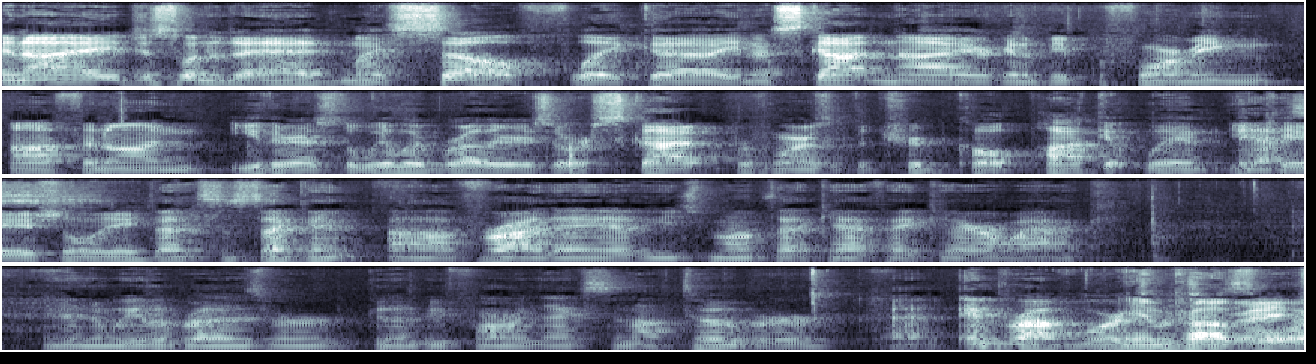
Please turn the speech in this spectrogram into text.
And I just wanted to add myself, like uh, you know, Scott and I are going to be performing off and on either as the Wheeler Brothers or Scott performs with a trip called Pocket Lint Yes, occasionally. That's the second uh, Friday of each month at Cafe Kerouac. And then the Wheeler Brothers were going to be forming next in October at Improv Wars. which Improv is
